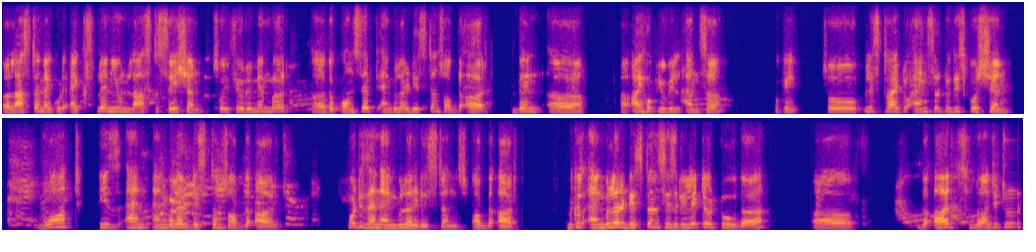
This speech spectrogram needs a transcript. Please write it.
uh, last time I could explain you in last session. So if you remember uh, the concept angular distance of the earth, then uh, uh I hope you will answer. Okay. So please try to answer to this question. What is an angular distance of the earth? What is an angular distance of the earth? Because angular distance is related to the uh, the earth's longitude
